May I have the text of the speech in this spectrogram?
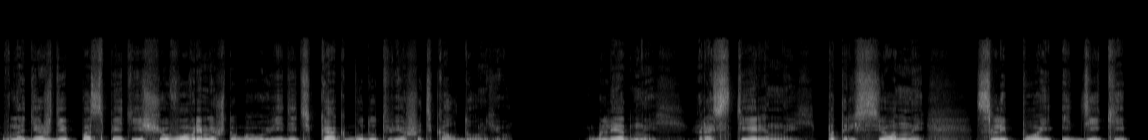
в надежде поспеть еще вовремя, чтобы увидеть, как будут вешать колдунью. Бледный, растерянный, потрясенный, слепой и дикий,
